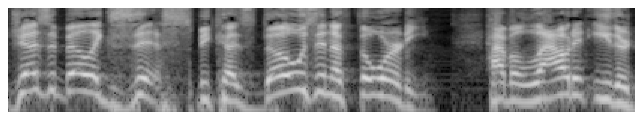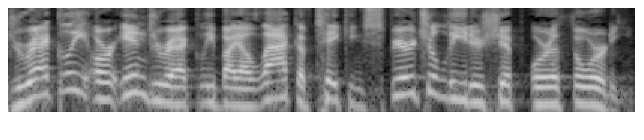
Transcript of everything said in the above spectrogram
Jezebel exists because those in authority have allowed it either directly or indirectly by a lack of taking spiritual leadership or authority.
